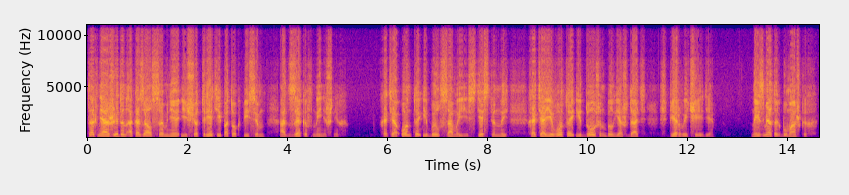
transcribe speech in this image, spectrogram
Так неожидан оказался мне еще третий поток писем от зэков нынешних. Хотя он-то и был самый естественный, хотя его-то и должен был я ждать в первой череде. На измятых бумажках,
